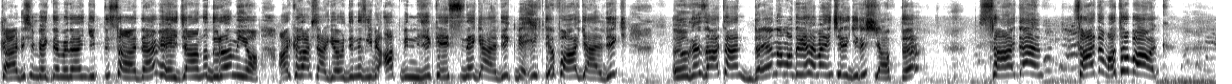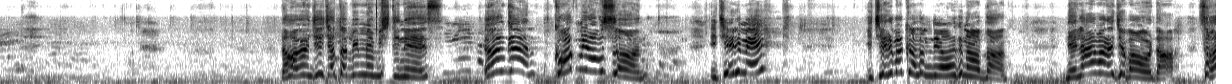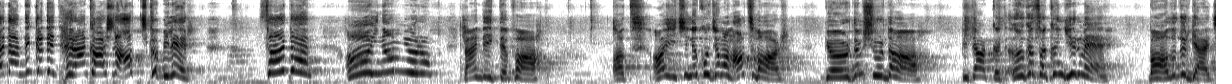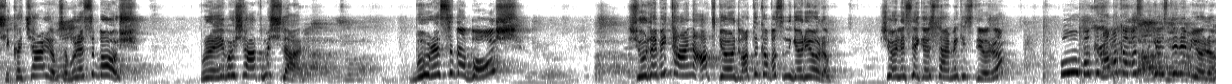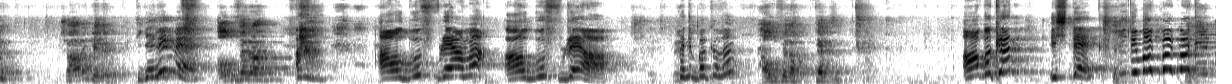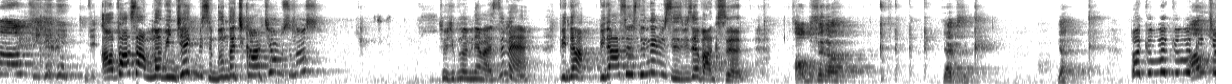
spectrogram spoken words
Kardeşim beklemeden gitti Sadem. Heyecanlı duramıyor. Arkadaşlar gördüğünüz gibi at binicilik tesisine geldik ve ilk defa geldik. Ilgın zaten dayanamadı ve hemen içeri giriş yaptı. Sadem, Sadem ata bak. Daha önce hiç ata binmemiştiniz. Ilgın, korkmuyor musun? İçeri mi? İçeri bakalım diyor Ilgın ablan. Neler var acaba orada? Sadem dikkat et her an karşına at çıkabilir. Sadem. Aa inanmıyorum. Ben de ilk defa at. Ay içinde kocaman at var. Gördüm şurada. Bir dakika. Ilgın sakın girme. Bağlıdır gerçi. Kaçar yoksa. Burası boş. Burayı boşaltmışlar. Burası da boş. Şurada bir tane at gördüm. Atın kafasını görüyorum. Şöyle size göstermek istiyorum. Oo bakın ama kafasını gösteremiyorum. Çağırın gelin. Gelir mi? Albufera. Albufrea mı? Albufrea. Hani bakalım. Albufera. Gel kızım. Aa bakın. İşte. İşte bak bak bak. Alparslan buna binecek misin? Bunu da çıkartıyor musunuz? Çocuk buna binemez değil mi? Bir daha, bir daha seslenir misiniz? Bize baksın. Albufera. Gel kızım. Gel. Bakın bakın bakın Alpa. çok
